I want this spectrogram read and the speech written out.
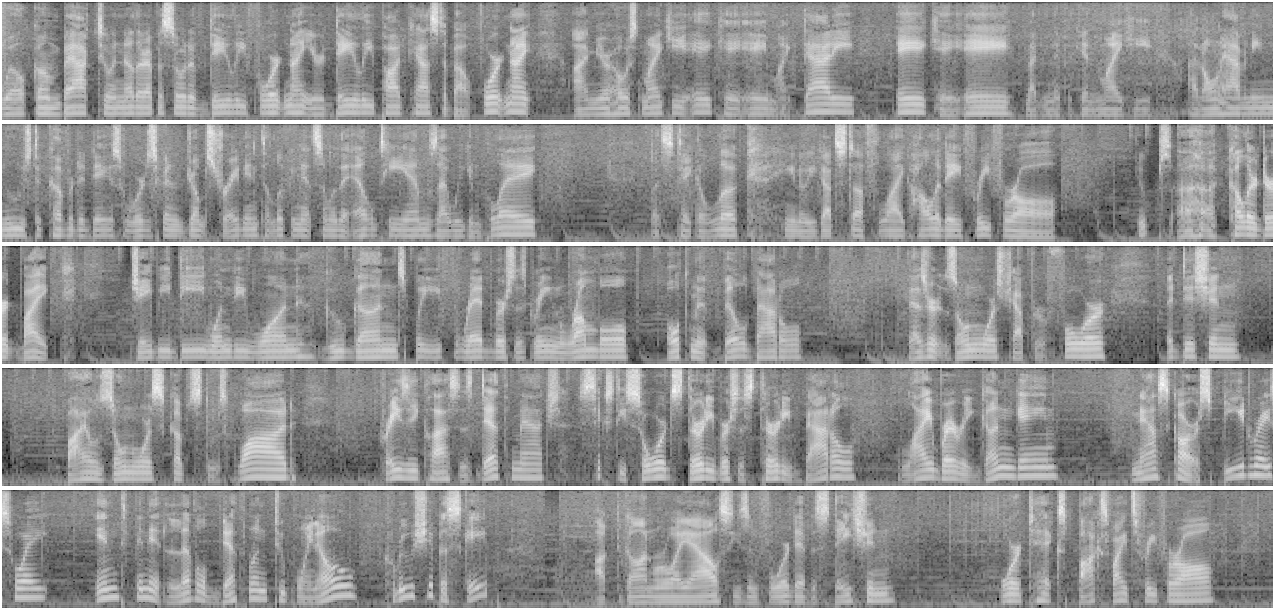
Welcome back to another episode of Daily Fortnite, your daily podcast about Fortnite. I'm your host, Mikey, aka Mike Daddy, aka Magnificent Mikey. I don't have any news to cover today, so we're just going to jump straight into looking at some of the LTMs that we can play. Let's take a look. You know, you got stuff like Holiday Free for All, oops, uh, Color Dirt Bike. JBD 1v1, Goo Gun Spleef, Red versus Green Rumble, Ultimate Build Battle, Desert Zone Wars Chapter 4 Edition, Bio Zone Wars Custom Squad, Crazy Classes Deathmatch, 60 Swords 30 versus 30 Battle, Library Gun Game, NASCAR Speed Raceway, Infinite Level Death Run 2.0, Cruise Ship Escape, Octagon Royale Season 4 Devastation, Vortex Box Fights Free for All,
